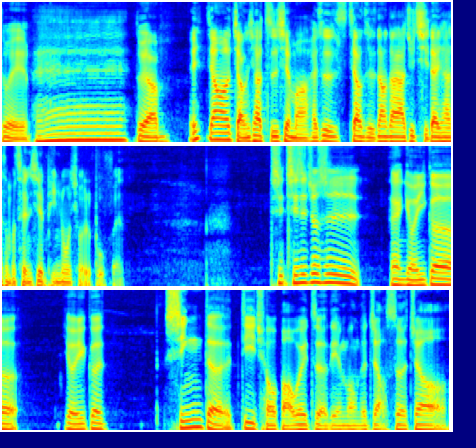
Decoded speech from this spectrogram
对，哎、欸，对啊，哎，这样要讲一下支线吗？还是这样子让大家去期待一下什么呈现皮诺丘的部分？其其实就是，嗯，有一个有一个新的地球保卫者联盟的角色叫。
